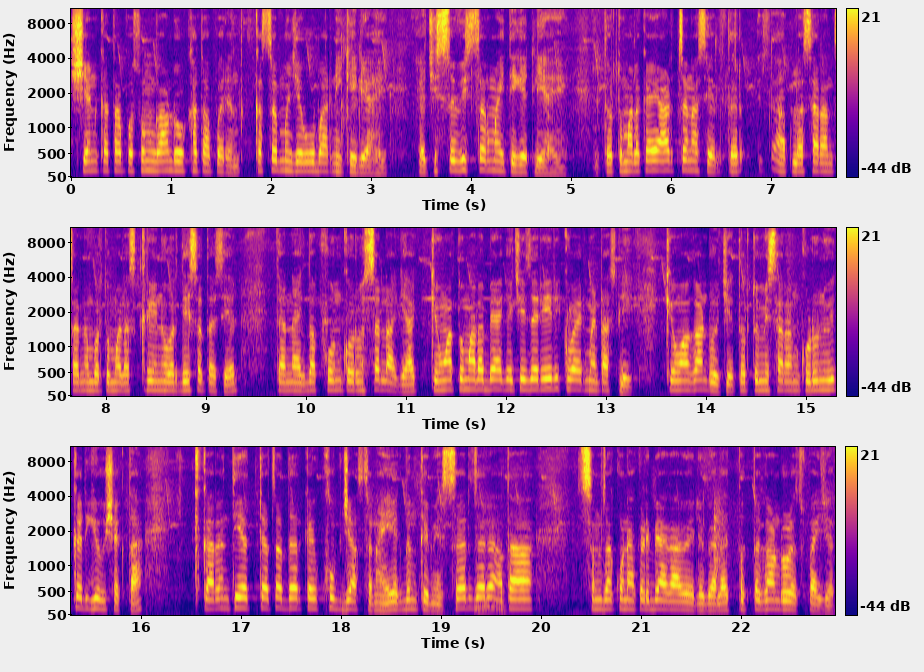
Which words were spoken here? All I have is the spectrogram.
शेणखतापासून गांडूळ खतापर्यंत कसं म्हणजे उभारणी केली आहे याची सविस्तर माहिती घेतली आहे तर तुम्हाला काही अडचण असेल तर आपला सरांचा नंबर तुम्हाला स्क्रीनवर दिसत असेल त्यांना एकदा फोन करून सल्ला घ्या किंवा तुम्हाला बॅगेची जरी रिक्वायरमेंट असली किंवा गांडूळची तर तुम्ही सरांकडून विकत घेऊ शकता कारण ते त्याचा दर काही खूप जास्त नाही एकदम कमी आहे. सर जर आता समजा कोणाकडे बॅग अवेलेबल आहेत फक्त गांडूळच पाहिजेत.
